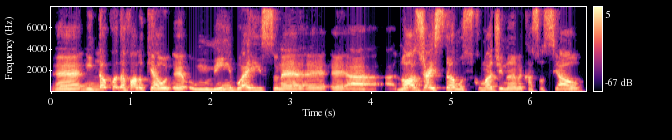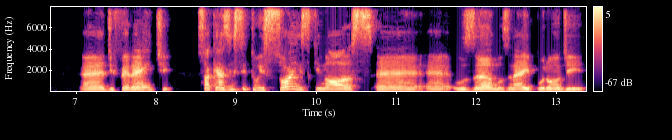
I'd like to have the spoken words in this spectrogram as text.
É, uhum. Então, quando eu falo que é, é um limbo, é isso, né? É, é a, a, nós já estamos com uma dinâmica social é, diferente, só que as instituições que nós é, usamos, né, e por onde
